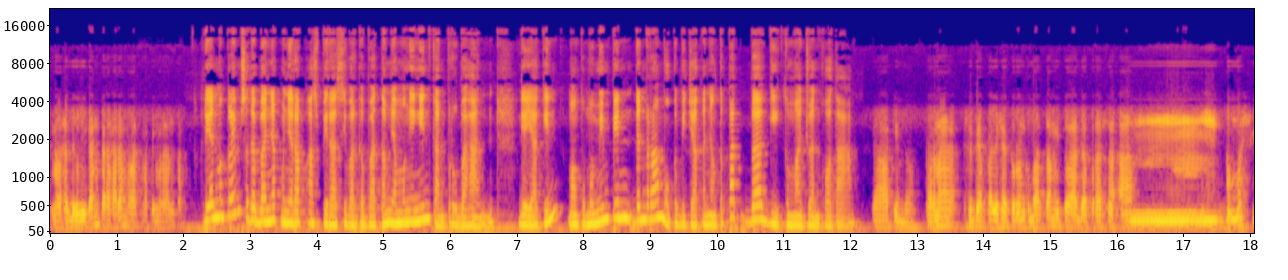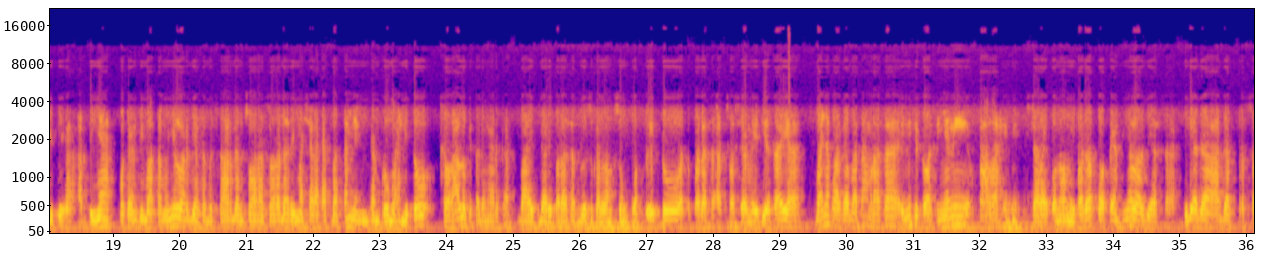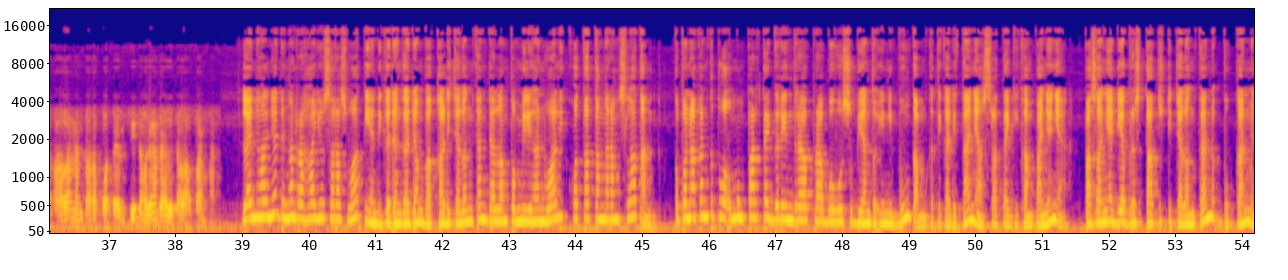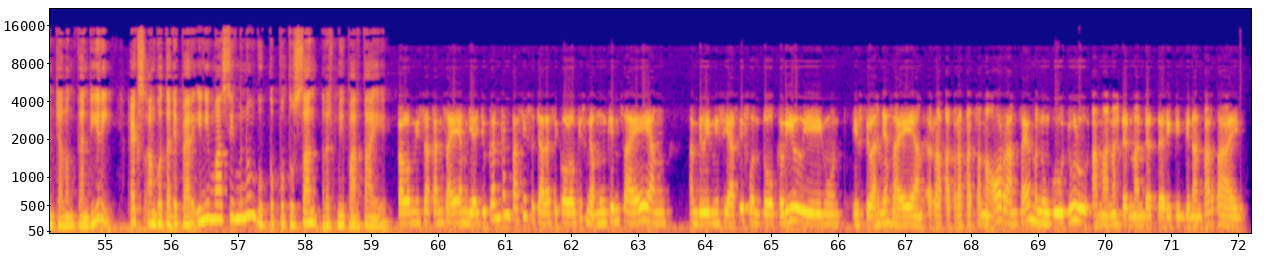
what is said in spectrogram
merasa dirugikan kadang-kadang malah semakin menantang Rian mengklaim sudah banyak menyerap aspirasi warga Batam yang menginginkan perubahan. Dia yakin mampu memimpin dan meramu kebijakan yang tepat bagi kemajuan kota Yakin dong. Karena setiap kali saya turun ke Batam itu ada perasaan gemes gitu ya. Artinya potensi Batam ini luar biasa besar dan suara-suara dari masyarakat Batam yang ingin perubahan itu selalu kita dengarkan. Baik dari pada saat belusukan langsung waktu itu atau pada saat sosial media saya. Banyak warga Batam merasa ini situasinya nih parah ini secara ekonomi. Padahal potensinya luar biasa. Jadi ada ada persoalan antara potensi sama dengan realita lapangan. Lain halnya dengan Rahayu Saraswati yang digadang-gadang bakal dicalonkan dalam pemilihan wali kota Tangerang Selatan. Keponakan Ketua Umum Partai Gerindra Prabowo Subianto ini bungkam ketika ditanya strategi kampanyenya. Pasalnya dia berstatus dicalonkan bukan mencalonkan diri. Ex anggota DPR ini masih menunggu keputusan resmi partai. Kalau misalkan saya yang diajukan kan pasti secara psikologis nggak mungkin saya yang ambil inisiatif untuk keliling, untuk istilahnya saya yang rapat-rapat sama orang, saya menunggu dulu amanah dan mandat dari pimpinan partai.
